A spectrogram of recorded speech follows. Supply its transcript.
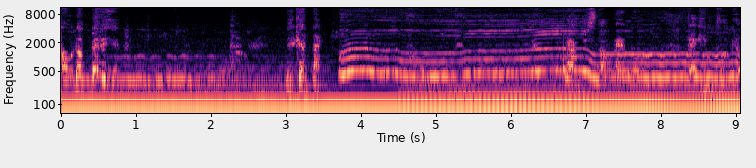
I will not bury him. You get that? We stop him. Take him to the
